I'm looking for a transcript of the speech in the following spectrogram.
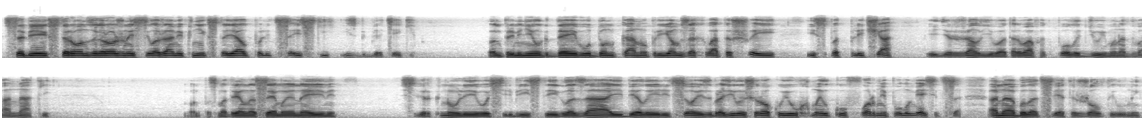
с обеих сторон, загороженный стеллажами книг, стоял полицейский из библиотеки. Он применил к Дэйву Дункану прием захвата шеи из-под плеча и держал его, оторвав от пола дюйма на два, на три. Он посмотрел на Сэма и Нейми. Сверкнули его серебристые глаза, и белое лицо изобразило широкую ухмылку в форме полумесяца. Она была цвета желтой луны.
